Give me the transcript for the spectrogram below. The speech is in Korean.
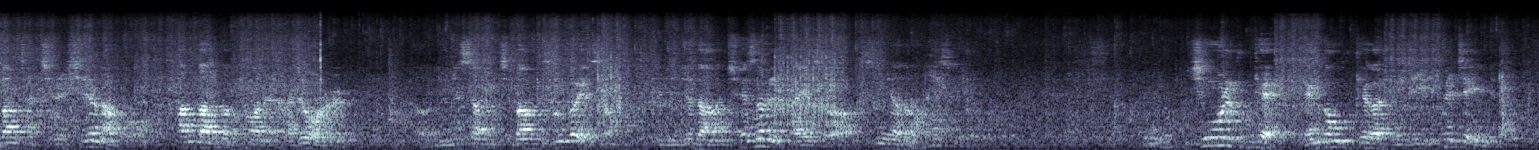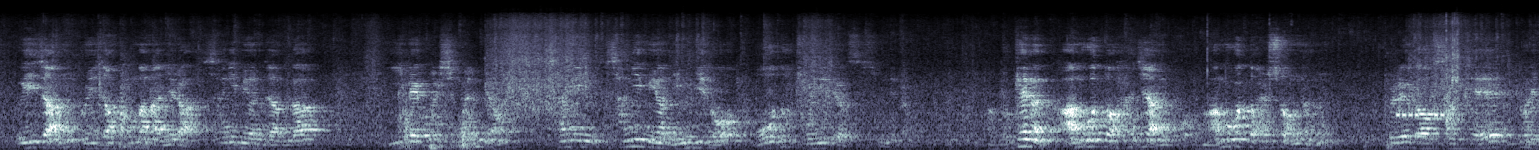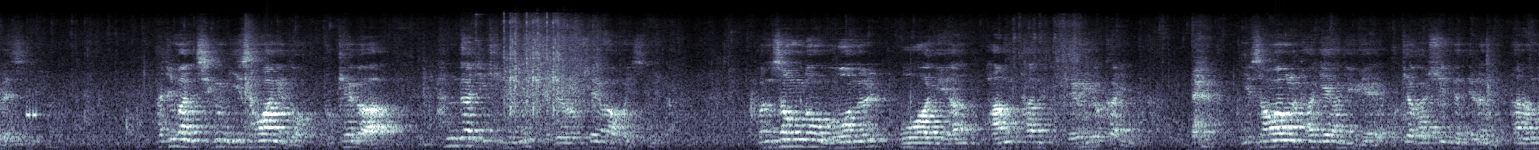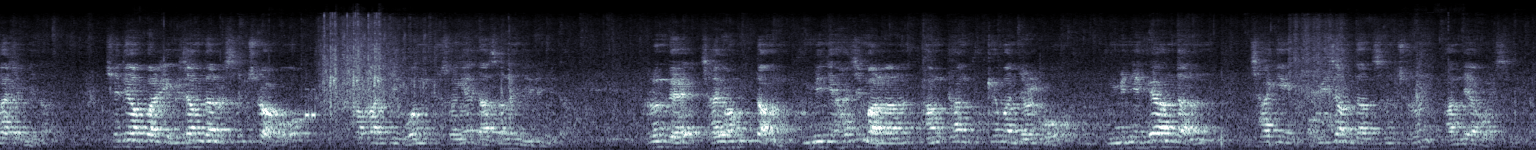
지방자치를 실현하고 한반도 평화를 가져올 어, 유일성 지방선거에서 민주당은 최선을 다해서 승리하도록 하겠습니다. 식물국회, 냉동국회가 된 지 이틀째입니다. 의장, 부의장뿐만 아니라 상임위원장과 288명 상임, 상임위원 임기도 모두 종이되었습니다. 국회는 아무것도 하지 않고 아무것도 할 수 없는 블랙아웃 상태에 돌입했습니다. 하지만 지금 이 상황에도 국회가 한 가지 기능을 제대로 수행하고 있습니다. 권성동 의원을 보호하기 위한 방탄 국회의 역할입니다. 이 상황을 타개하기 위해 국회가 할 수 있는 일은 단 한 가지입니다. 최대한 빨리 의장단을 선출하고 하반기 원 구성에 나서는 일입니다. 그런데 자유한국당은 국민이 하지 말라는 방탄 국회만 열고 국민이 해야 한다는 차기 의장단 선출은 반대하고 있습니다.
